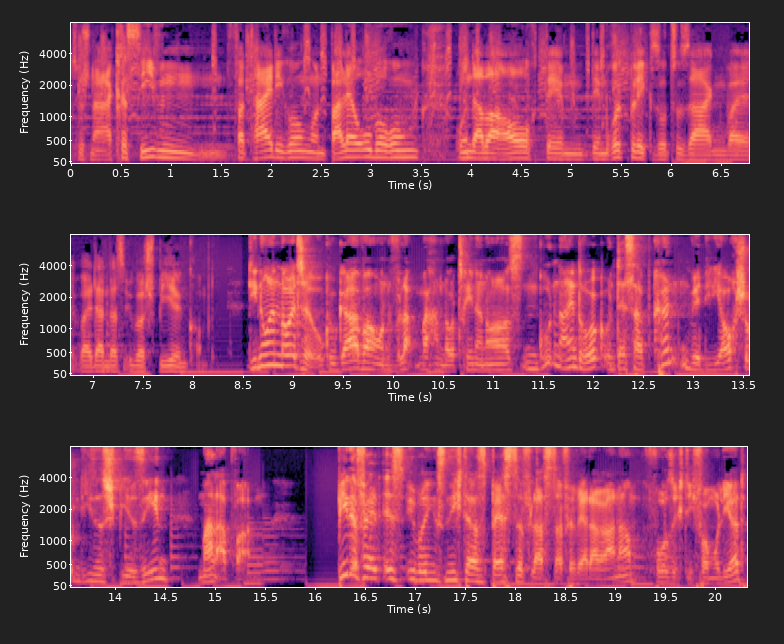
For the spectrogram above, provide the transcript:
zwischen einer aggressiven Verteidigung und Balleroberung und aber auch dem, dem Rückblick sozusagen, weil, weil dann das Überspielen kommt. Die neuen Leute, Okugawa und Vlap, machen laut Trainer Norris einen guten Eindruck und deshalb könnten wir, die auch schon dieses Spiel sehen, mal abwarten. Bielefeld ist übrigens nicht das beste Pflaster für Werderaner, vorsichtig formuliert.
